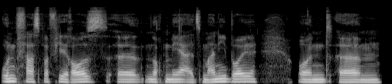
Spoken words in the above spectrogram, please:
unfassbar viel raus, äh, noch mehr als Moneyboy. Und ähm,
